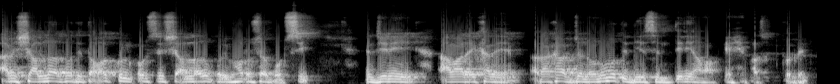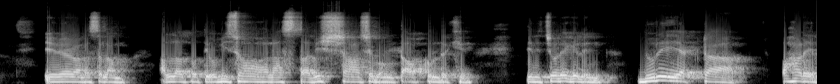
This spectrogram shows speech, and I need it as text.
আমি সে আল্লাহর প্রতি তওয়াক্কুল করছি, সে আল্লাহর উপরে ভরসা করছি। যিনি আমার এখানে রাখার জন্য অনুমতি দিয়েছেন, তিনি আমাকে হেফাজত করবেন। ইব্রাহিম আলাহ সাল্লাম আল্লাহর প্রতি অবিচল আস্থা, বিশ্বাস এবং তাওয়াক্কুল রেখে তিনি চলে গেলেন। দূরে একটা পাহাড়ের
